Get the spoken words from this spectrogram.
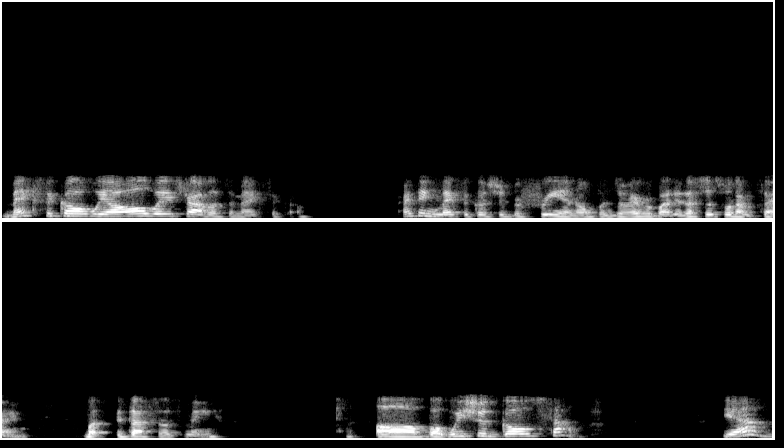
Mexico, we always travel to Mexico. I think Mexico should be free and open to everybody. That's just what I'm saying but that's just me. Uh, but we should go south. Yeah,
